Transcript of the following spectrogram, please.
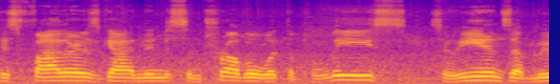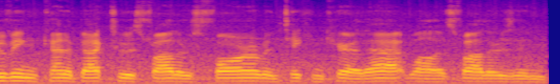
his father has gotten into some trouble with the police. So he ends up moving kind of back to his father's farm and taking care of that while his father's in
